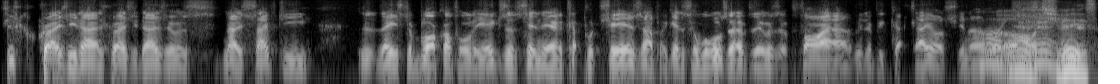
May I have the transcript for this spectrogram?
just crazy days, crazy days. There was no safety. They used to block off all the exits in there and put chairs up against the walls. So If there was a fire, it'd be chaos, you know. Oh, Oh, Yeah. jeez.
